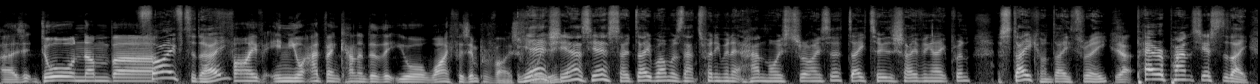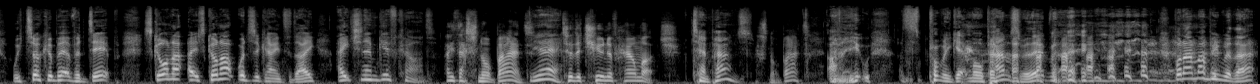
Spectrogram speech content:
Uh, is it door number Five today. Five in your advent calendar that your wife has improvised for Yeah, she has, yes. So day one was that 20 minute hand moisturiser. Day two, the shaving apron. A steak on day three. Yeah. Pair of pants yesterday. We took a bit of a dip. It's gone up, it's gone upwards again today. H&M gift card. Hey, that's not bad. Yeah. To the tune of how much? £10. That's not bad. I mean, it's probably get more pants with it. But, but I'm happy with that.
